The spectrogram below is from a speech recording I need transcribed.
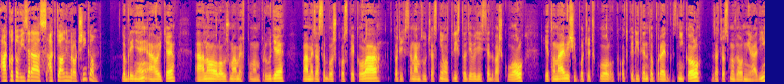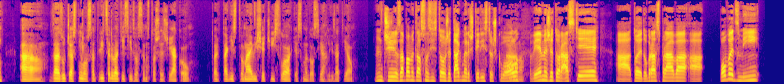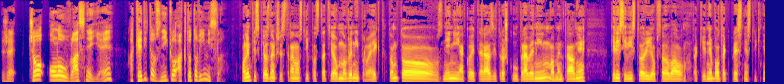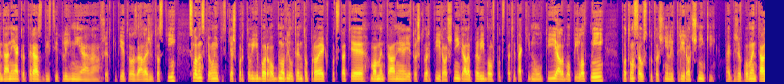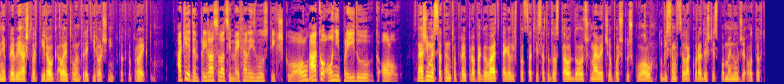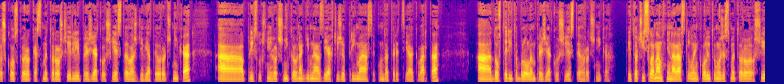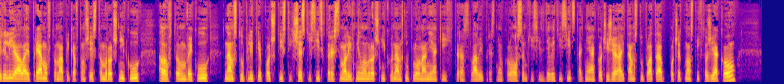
ako to vyzerá s aktuálnym ročníkom? Dobrý deň, ahojte. Áno, ale už máme v plnom prúde. Máme za sebou školské kolá, ktorých sa nám zúčastnilo 392 škôl. Je to najvyšší počet škôl, odkedy tento projekt vznikol, za čo sme veľmi radi. A zúčastnilo sa 32 806 žiakov. Tak, takisto najvyššie číslo, aké sme dosiahli zatiaľ. Hm, čiže zapamätal som si z toho, že takmer 400 škôl. Áno. Vieme, že to rastie a to je dobrá správa. A povedz mi, že čo olov vlastne je a kedy to vzniklo a kto to vymyslel? Olympijský oznak všestrannosti je v podstate obnovený projekt. V tomto znení, ako je teraz, je trošku upravený momentálne. Kedy si v histórii obsahoval, také, nebol tak presne striktne daný ako teraz disciplíny a všetky tieto záležitosti. Slovenský olimpijský a športový výbor obnovil tento projekt. V podstate momentálne je to štvrtý ročník, ale prvý bol v podstate taký nultý alebo pilotný potom sa uskutočnili tri ročníky. Takže momentálne prebieha štvrtý rok, ale je to len tretí ročník tohto projektu. Aký je ten prihlasovací mechanizmus tých škôl? Ako oni prídu k OLOV? Snažíme sa tento projekt propagovať, tak aby v podstate sa to dostalo do čo najväčšieho počtu škôl. Tu by som chcel akurát ešte spomenúť, že od tohto školského roka sme to rozšírili pre žiakov 6. až 9. ročníka a príslušných ročníkov na gymnáziách, čiže príma, sekunda, tercia a kvarta a dovtedy to bolo len pre žiakov 6. ročníka. Tieto čísla nám nenarastli len kvôli tomu, že sme to rozšírili, ale aj priamo v tom napríklad v tom 6. ročníku alebo v tom veku nám vstúpli tie počty z tých 6 tisíc, ktoré sme mali v minulom ročníku, nám vstúplo na nejakých, teraz hlavy presne okolo 8 tisíc, 9 tisíc, tak nejako, čiže aj tam vstúpla tá početnosť týchto žiakov.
